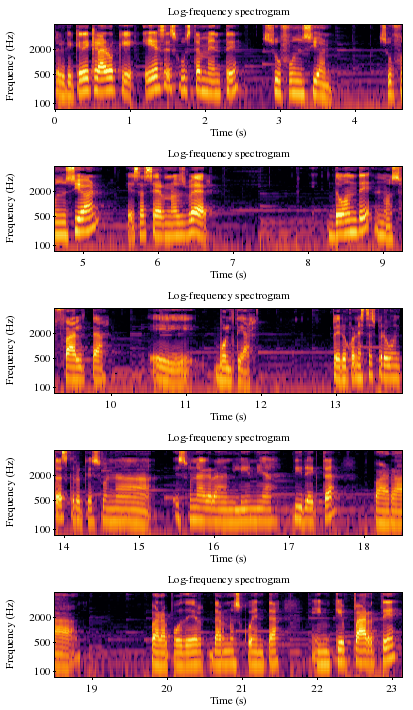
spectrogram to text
Pero que quede claro que esa es justamente su función. Su función es hacernos ver dónde nos falta eh, voltear. Pero con estas preguntas creo que es una, es una gran línea directa para, para poder darnos cuenta en qué parte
